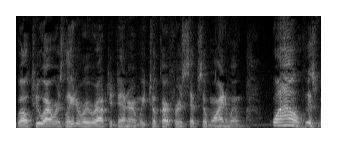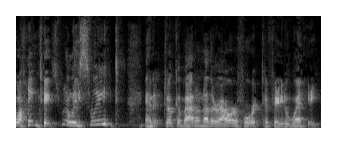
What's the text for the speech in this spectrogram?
Well, two hours later, we were out to dinner, and we took our first sips of wine, and went, "Wow, this wine tastes really sweet!" And it took about another hour for it to fade away.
